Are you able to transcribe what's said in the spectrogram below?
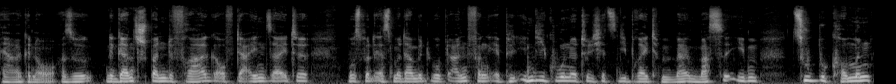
Ja, genau. Also eine ganz spannende Frage. Auf der einen Seite muss man erstmal damit überhaupt anfangen, Apple Indigo natürlich jetzt in die breite Masse eben zu bekommen.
